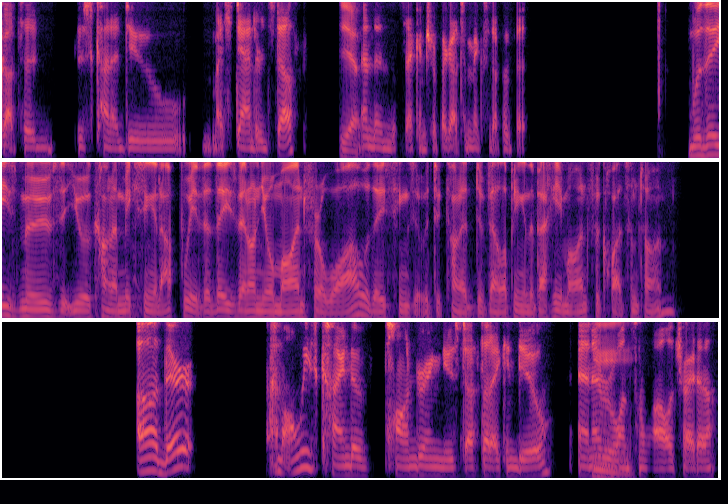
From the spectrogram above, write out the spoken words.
got to just kind of do my standard stuff. Yeah. And then the second trip, I got to mix it up a bit. Were these moves that you were kind of mixing it up with? Have these been on your mind for a while? Were these things that were de- kind of developing in the back of your mind for quite some time? Uh, there, I'm always kind of pondering new stuff that I can do, and every Mm. once in a while, I'll try to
